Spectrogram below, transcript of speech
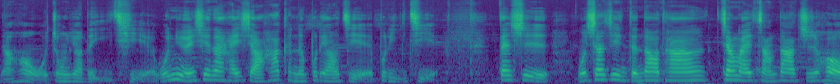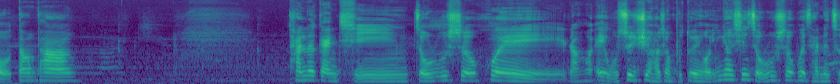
然后我重要的一切。我女儿现在还小，她可能不了解、不理解，但是我相信，等到她将来长大之后，当她谈了感情，走入社会，然后哎，我顺序好像不对哦，应该先走入社会才能走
